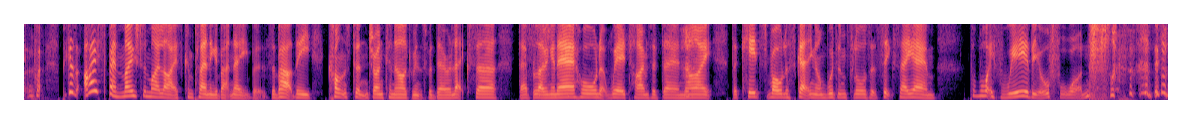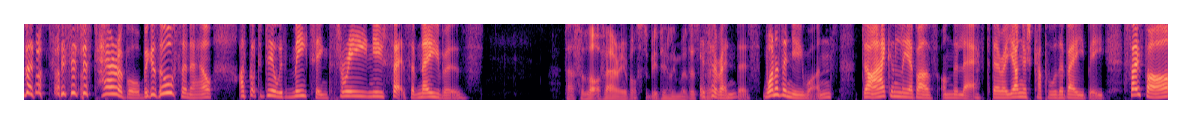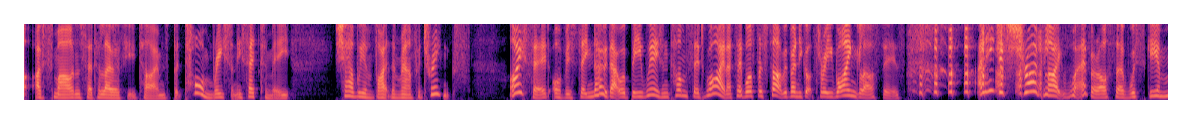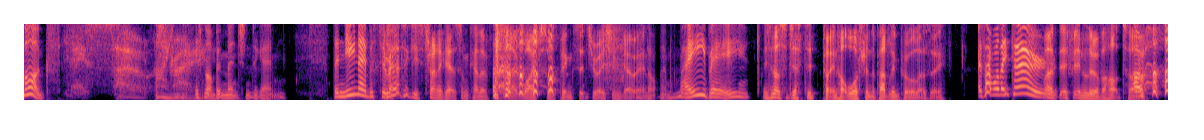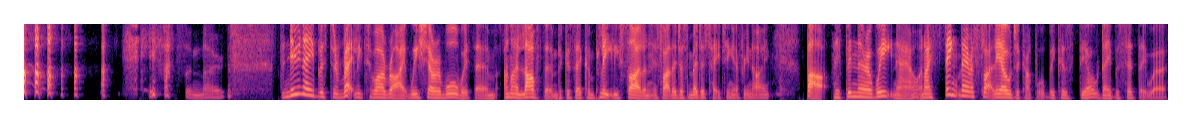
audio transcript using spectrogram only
Because I've spent most of my life complaining about neighbours, about the constant drunken arguments with their Alexa, they're blowing an air horn at weird times of day and night, the kids roller skating on wooden floors at 6 a.m. But what if we're the awful ones? this is a this is just terrible because also now I've got to deal with meeting three new sets of neighbours. That's a lot of variables to be dealing with, isn't It's it? horrendous. One of the new ones, diagonally above on the left, they're a youngish couple with a baby. So far, I've smiled and said hello a few times, but Tom recently said to me, Shall we invite them round for drinks? I said, obviously, no, that would be weird. And Tom said, why? And I said, well, for a start, we've only got three wine glasses. and he just shrugged, like, whatever, I'll serve whiskey and mugs. It's so. It's not been mentioned again. The new neighbours You direct. don't think he's trying to get some kind of like wife swapping situation going? Maybe. He's not suggested putting hot water in the paddling pool, has he? Is that what they do? Well, if in lieu of a hot tub. Oh. yes and no. The new neighbours directly to our right, we share a wall with them, and I love them because they're completely silent. It's like they're just meditating every night. But they've been there a week now, and I think they're a slightly older couple because the old neighbour said they were.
